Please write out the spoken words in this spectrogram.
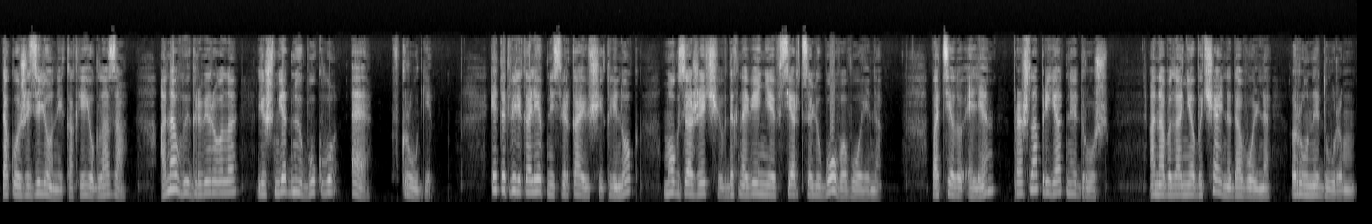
такой же зеленый, как ее глаза, она выгравировала лишь медную букву «Э» в круге. Этот великолепный сверкающий клинок мог зажечь вдохновение в сердце любого воина. По телу Элен прошла приятная дрожь. Она была необычайно довольна руной дуром.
